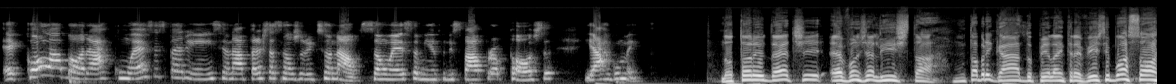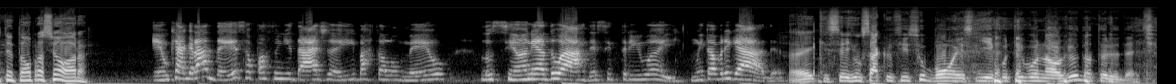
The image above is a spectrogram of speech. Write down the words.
é colaborar com essa experiência na prestação jurisdicional. São essa minha principal proposta e argumento. Doutora Ildete Evangelista, muito obrigado pela entrevista e boa sorte então para a senhora. Eu que agradeço a oportunidade aí, Bartolomeu. Luciano e Eduardo, esse trio aí. Muito obrigada. É, que seja um sacrifício bom esse de ir pro tribunal, viu, doutor Ildete?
